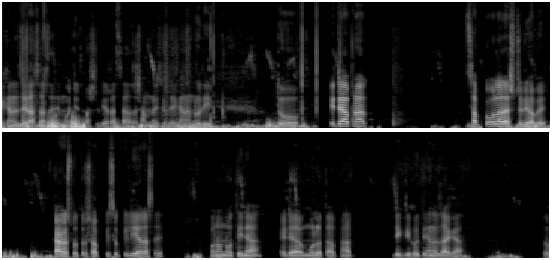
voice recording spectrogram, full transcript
এখানে যে রাস্তা আছে, যে মসজিদ পাশে দিয়ে রাস্তা আছে, সামনে গেলে এখানে নদী। তো এটা আপনার সাবকবলা রেস্টোরি হবে। কাগজপত্র সব কিছু ক্লিয়ার আছে। কোনো নথি না। এটা মূলত আপনার ডিগ্রি খতিয়ানো জায়গা। তো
